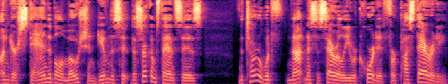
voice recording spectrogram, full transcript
understandable emotion given the, the circumstances, the Torah would not necessarily record it for posterity.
